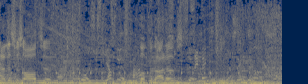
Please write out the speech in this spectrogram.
Now this was all to fuck with autos. Same thing? Yeah, same thing.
